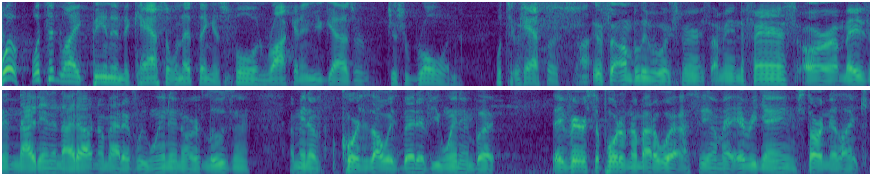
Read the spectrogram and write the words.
Well, what's it like being in the Cassell when that thing is full and rocking and you guys are just rolling? What's a castle? It's, It's- uh, it's an unbelievable experience. I mean, the fans are amazing night in and night out, no matter if we winning or losing. I mean, of course, it's always better if you winning, but they're very supportive no matter what. I see them at every game, starting to like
